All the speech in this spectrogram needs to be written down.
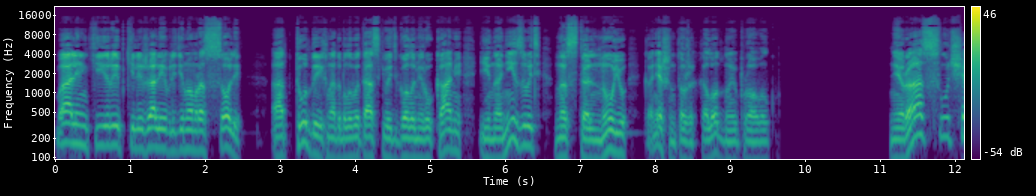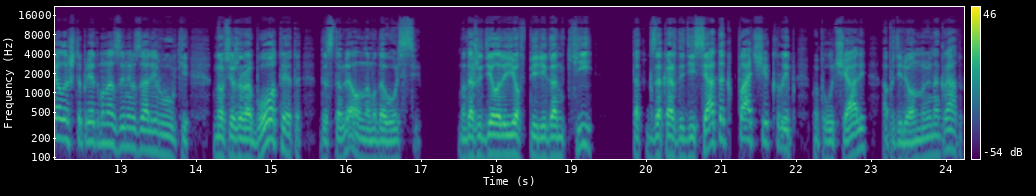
Маленькие рыбки лежали в ледяном рассоле, Оттуда их надо было вытаскивать голыми руками и нанизывать на стальную, конечно, тоже холодную проволоку. Не раз случалось, что при этом у нас замерзали руки, но все же работа эта доставляла нам удовольствие. Мы даже делали ее в перегонки, так как за каждый десяток пачек рыб мы получали определенную награду.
